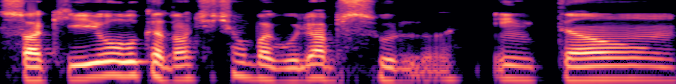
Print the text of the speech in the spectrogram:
Só que o Luca Doncic é um bagulho absurdo, né? Então,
